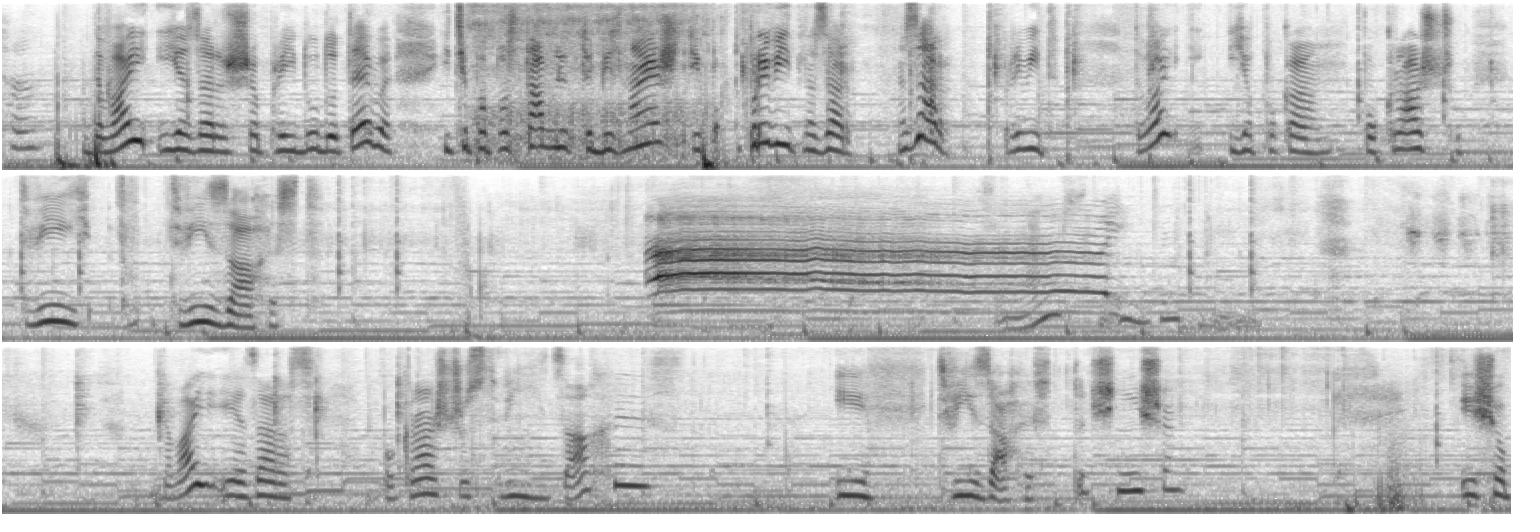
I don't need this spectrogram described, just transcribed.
Що? Давай я зараз ще прийду до тебе і типу поставлю тобі, знаєш, типу, привіт, Назар. Назар, привіт. Давай я поки покращу твій, твій захист. Давай я зараз покращу свій захист і твій захист точніше. І щоб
